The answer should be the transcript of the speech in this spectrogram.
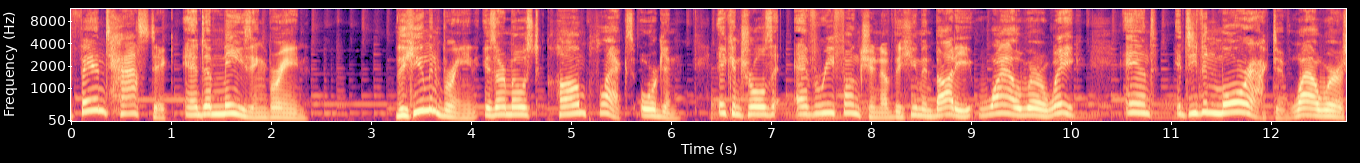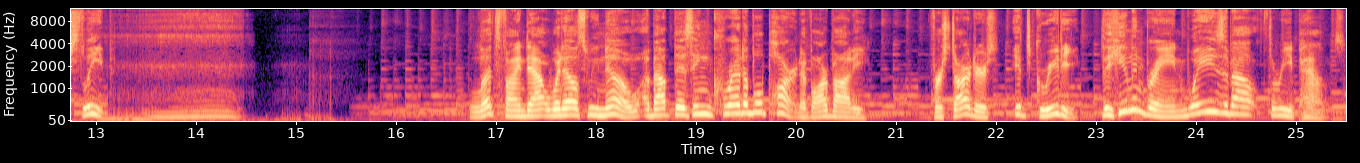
fantastic and amazing brain. The human brain is our most complex organ. It controls every function of the human body while we're awake, and it's even more active while we're asleep. Let's find out what else we know about this incredible part of our body. For starters, it's greedy. The human brain weighs about 3 pounds.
